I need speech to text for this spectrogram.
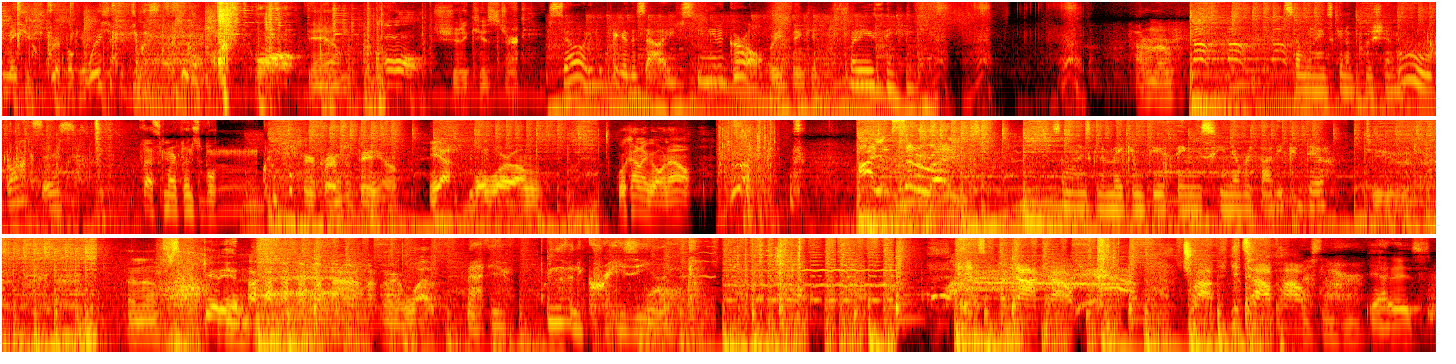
She makes you strip, okay? What does she have to do? Damn. Should have kissed her. So you can figure this out. You just you need a girl. What are you thinking? What are you thinking? I don't know. Someone who's gonna push him. Ooh, boxers. That's my principal. So you're friends with D, huh? Yeah. Well, we're um, we're kind of going out. I incinerate! Someone who's gonna make him do things he never thought he could do. Dude. I know. Get in. All right, what? Matthew, we live in a crazy world. It's a knockout. Drop your top out. That's not her. Yeah, it is.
